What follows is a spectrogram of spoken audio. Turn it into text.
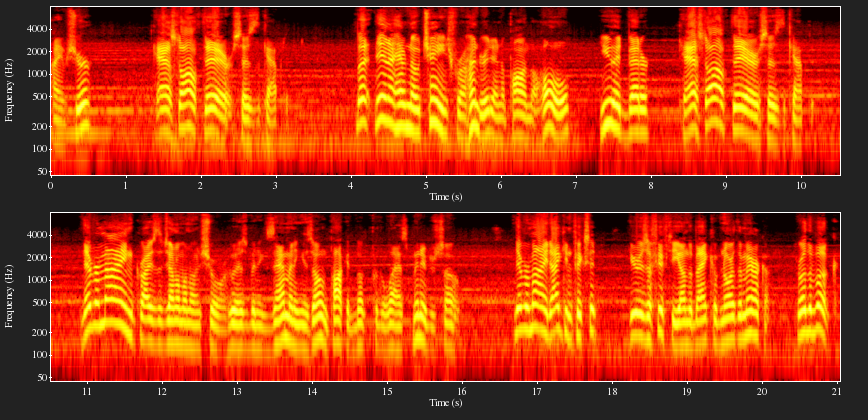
I am sure." "Cast off there," says the captain. "But then I have no change for a hundred, and upon the whole, you had better "Cast off there," says the captain. "Never mind," cries the gentleman on shore, who has been examining his own pocketbook for the last minute or so. "Never mind, I can fix it. Here is a fifty on the Bank of North America. Throw the book."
